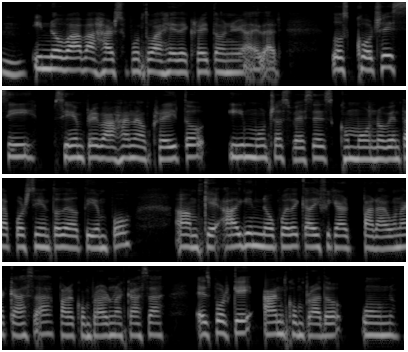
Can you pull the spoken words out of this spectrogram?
Mm. y no va a bajar su puntuaje de crédito en realidad. Los coches sí siempre bajan el crédito y muchas veces, como 90% del tiempo, um, que alguien no puede calificar para una casa, para comprar una casa, es porque han comprado un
